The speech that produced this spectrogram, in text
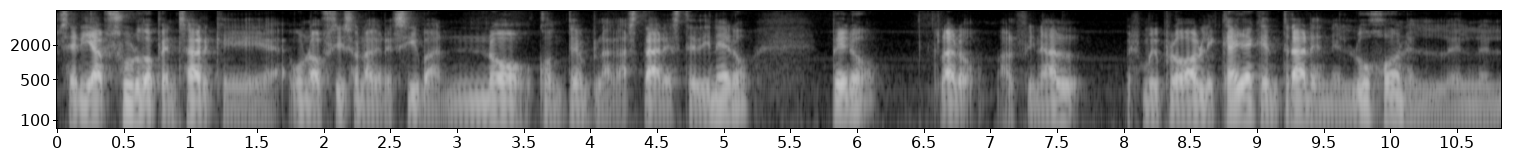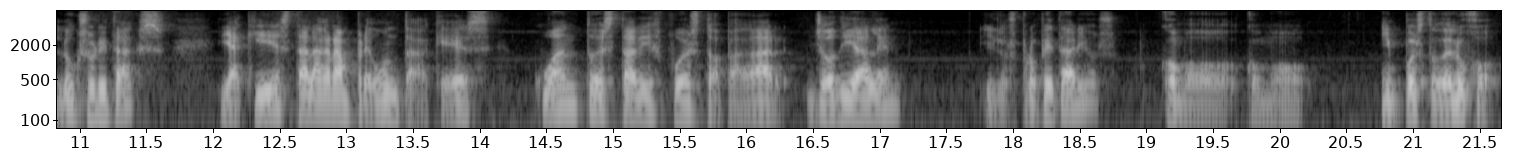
sería absurdo pensar que una off-season agresiva no contempla gastar este dinero. Pero, claro, al final es muy probable que haya que entrar en el lujo, en el, luxury tax. Y aquí está la gran pregunta, que es ¿cuánto está dispuesto a pagar Jody Allen y los propietarios como, como impuesto de lujo?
